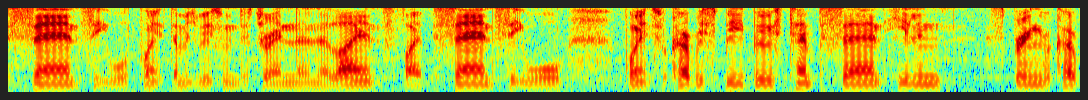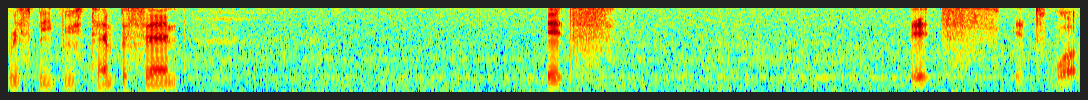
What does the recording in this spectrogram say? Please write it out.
5%. City wall points damage boost when destroying an alliance 5%. City wall points recovery speed boost 10%. Healing spring recovery speed boost 10% it's it's it's what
